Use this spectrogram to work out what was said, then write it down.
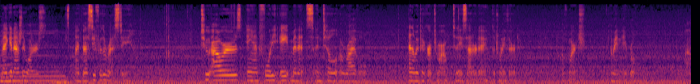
Megan Ashley Waters. My bestie for the resty. Two hours and 48 minutes until arrival. And then we pick her up tomorrow. Today's Saturday, the 23rd of March. I mean, April. Wow.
